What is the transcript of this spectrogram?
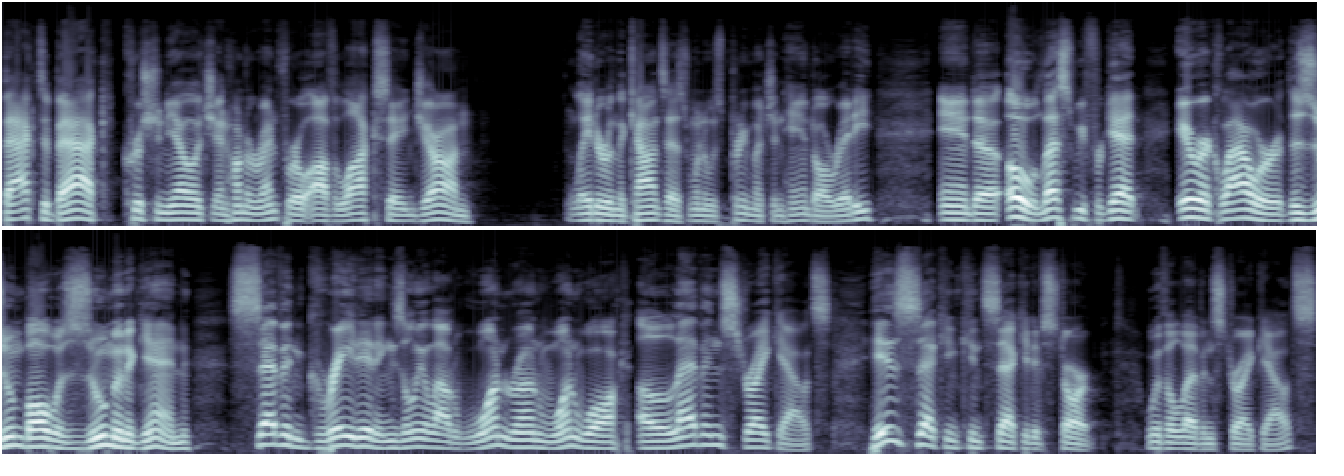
back to back Christian Yelich and Hunter Renfroe off Locke St. John later in the contest when it was pretty much in hand already. And uh, oh, lest we forget, Eric Lauer, the zoom ball was zooming again. Seven great innings, only allowed one run, one walk, 11 strikeouts. His second consecutive start with 11 strikeouts.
